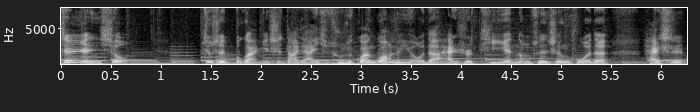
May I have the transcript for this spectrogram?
真人秀。就是不管你是大家一起出去观光旅游的，还是体验农村生活的，还是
